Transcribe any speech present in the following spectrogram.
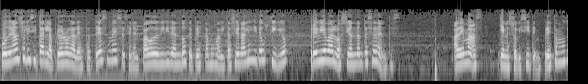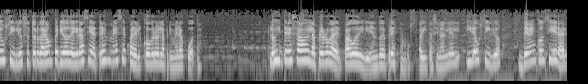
Podrán solicitar la prórroga de hasta tres meses en el pago de dividendos de préstamos habitacionales y de auxilio previa evaluación de antecedentes. Además, quienes soliciten préstamos de auxilio se otorgará un periodo de gracia de tres meses para el cobro de la primera cuota. Los interesados en la prórroga del pago de dividendo de préstamos habitacionales y de auxilio deben considerar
